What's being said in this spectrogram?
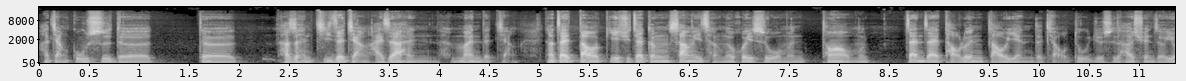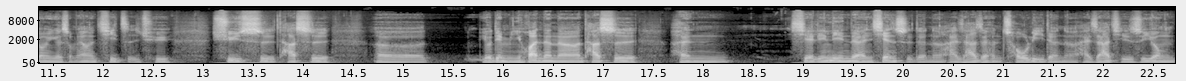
他讲故事的的，他是很急着讲，还是很很慢的讲？那再到也许再更上一层的，会是我们通常我们站在讨论导演的角度，就是他选择用一个什么样的气质去叙事？他是呃有点迷幻的呢？他是很。血淋淋的、很现实的呢，还是他是很抽离的呢？还是他其实是用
